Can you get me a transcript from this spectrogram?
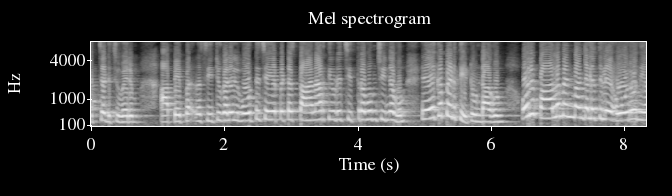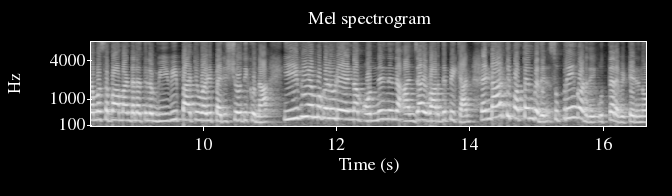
അച്ചടിച്ചു വരും. ആ പേപ്പർ റെസീറ്റുകളിൽ വോട്ട് ചെയ്യപ്പെട്ട സ്ഥാനാർത്ഥിയുടെ ചിത്രവും ചിഹ്നവും രേഖപ്പെടുത്തിയിട്ടുണ്ടാകും. ഒരു പാർലമെന്റ് മണ്ഡലത്തിലെ ഓരോ നിയമസഭാ മണ്ഡലത്തിലും വി വി പാറ്റ് വഴി പരിശോധിക്കുന്ന ഇ വി എമ്മുകളുടെ എണ്ണം ഒന്നിൽ നിന്ന് അഞ്ചായി വർദ്ധിപ്പിക്കാൻ രണ്ടായിരത്തി പത്തൊൻപതിൽ സുപ്രീം കോടതി ഉത്തരവിട്ടിരുന്നു.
